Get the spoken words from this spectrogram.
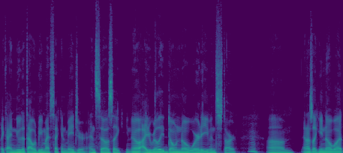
like I knew that that would be my second major, and so I was like, you know, I really don't know where to even start. Mm. Um, and I was like, you know what?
